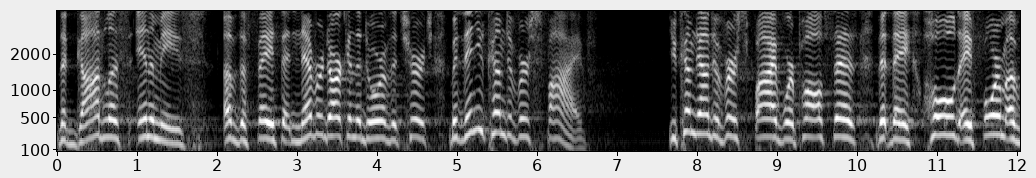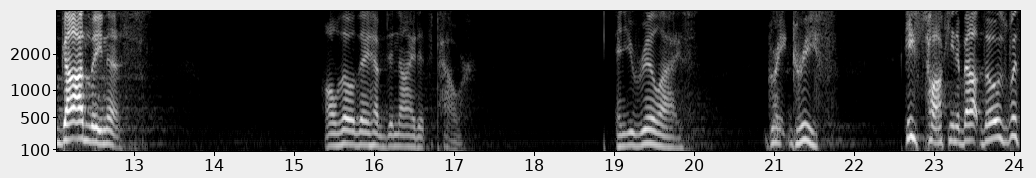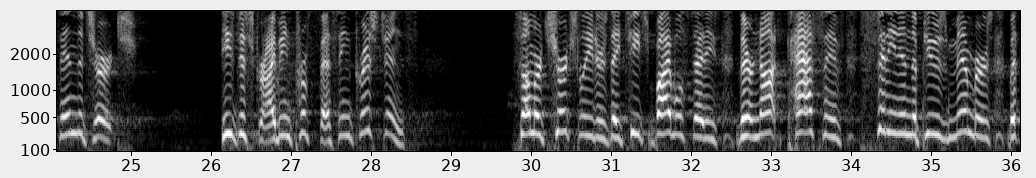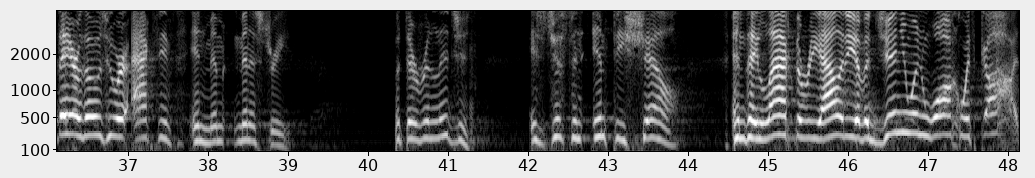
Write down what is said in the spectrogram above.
the godless enemies of the faith that never darken the door of the church. But then you come to verse 5. You come down to verse 5 where Paul says that they hold a form of godliness, although they have denied its power. And you realize great grief. He's talking about those within the church. He's describing professing Christians. Some are church leaders. They teach Bible studies. They're not passive, sitting in the pews members, but they are those who are active in ministry. But their religion is just an empty shell, and they lack the reality of a genuine walk with God.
